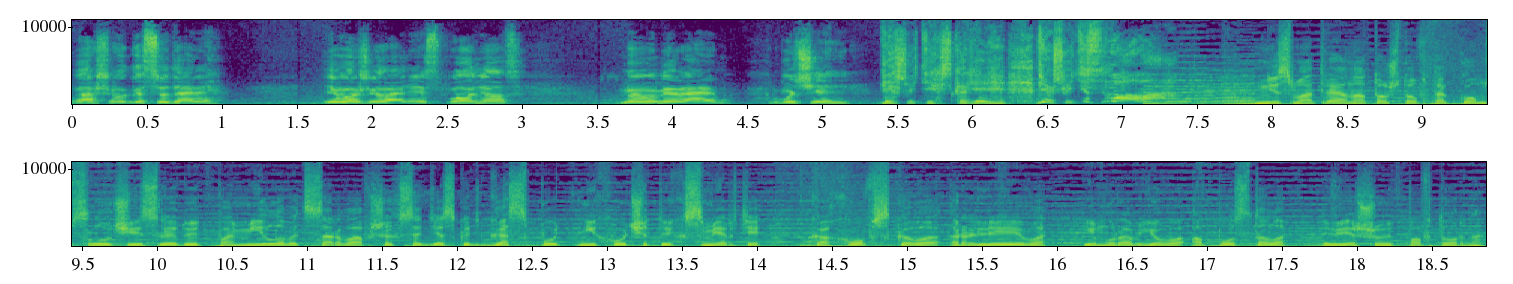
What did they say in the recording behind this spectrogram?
вашего государя. Его желание исполнилось. Мы умираем в. Вешайте их скорее! Вешайте снова! Несмотря на то, что в таком случае следует помиловать сорвавшихся, дескать, Господь не хочет их смерти, Каховского, Рылеева и Муравьева-Апостола вешают повторно.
